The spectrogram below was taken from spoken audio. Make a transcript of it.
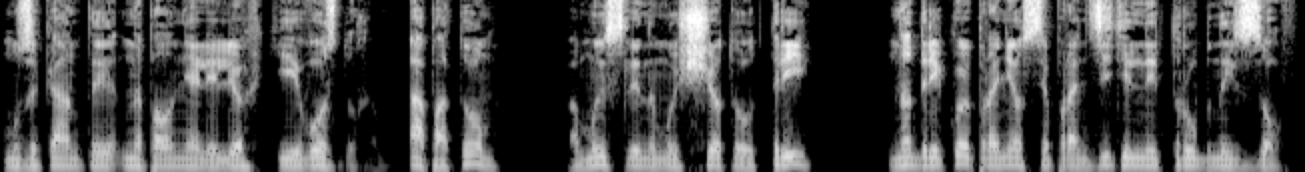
Музыканты наполняли легкие воздухом, а потом, по мысленному счету три, над рекой пронесся пронзительный трубный зов.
